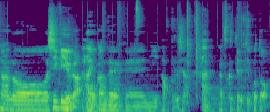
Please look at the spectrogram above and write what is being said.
あのー CPU がはいもう完全えーにアップル社はい。が作ってるということ。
